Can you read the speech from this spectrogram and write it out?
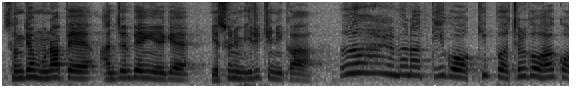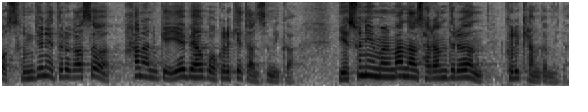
성경 문 앞에 안전병에게 예수님이 일으키니까 얼마나 뛰고 기뻐 즐거워하고 성전에 들어가서 하나님께 예배하고 그렇게 했지 않습니까? 예수님을 만난 사람들은 그렇게 한 겁니다.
